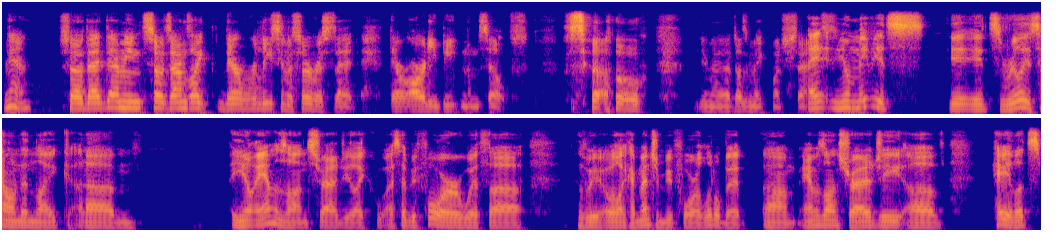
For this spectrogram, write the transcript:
Yeah. So that I mean, so it sounds like they're releasing a service that they're already beating themselves. So, you know, that doesn't make much sense. And you know, maybe it's it's really sounding like um, you know, Amazon's strategy, like I said before, with uh, 'cause we or like I mentioned before a little bit, um, Amazon's strategy of hey, let's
